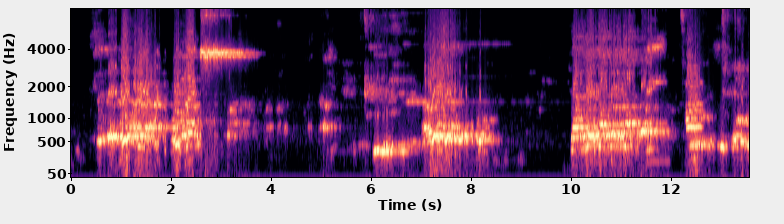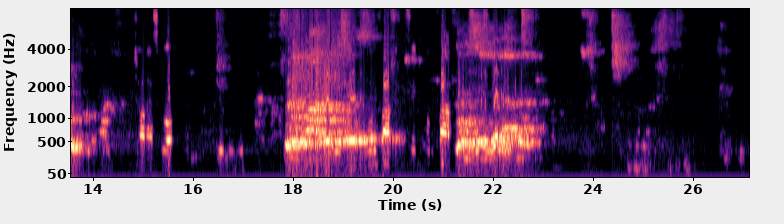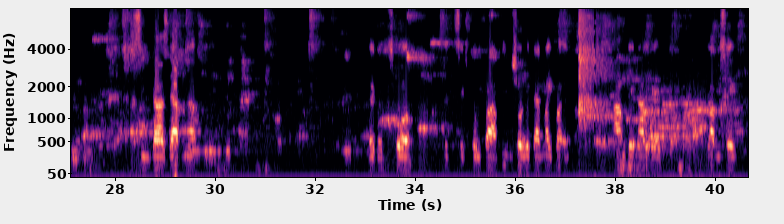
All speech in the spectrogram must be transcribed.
Up. There goes the score. 56 45. Please be sure to hit that like button. I'm getting out of here. Y'all be safe.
